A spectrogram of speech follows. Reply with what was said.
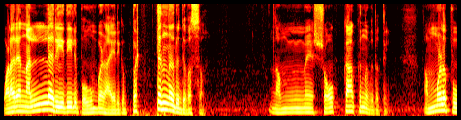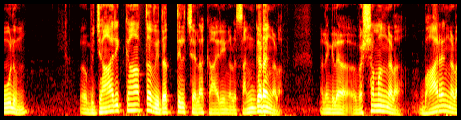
വളരെ നല്ല രീതിയിൽ പോകുമ്പോഴായിരിക്കും പെട്ടെന്നൊരു ദിവസം നമ്മെ ഷോക്കാക്കുന്ന വിധത്തിൽ നമ്മൾ പോലും വിചാരിക്കാത്ത വിധത്തിൽ ചില കാര്യങ്ങൾ സങ്കടങ്ങൾ അല്ലെങ്കിൽ വിഷമങ്ങൾ ഭാരങ്ങൾ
